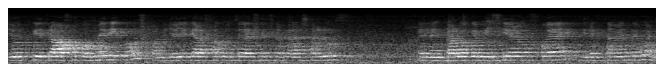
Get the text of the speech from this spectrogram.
yo que trabajo con médicos, cuando yo llegué a la Facultad de Ciencias de la Salud, el encargo que me hicieron fue directamente, bueno,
